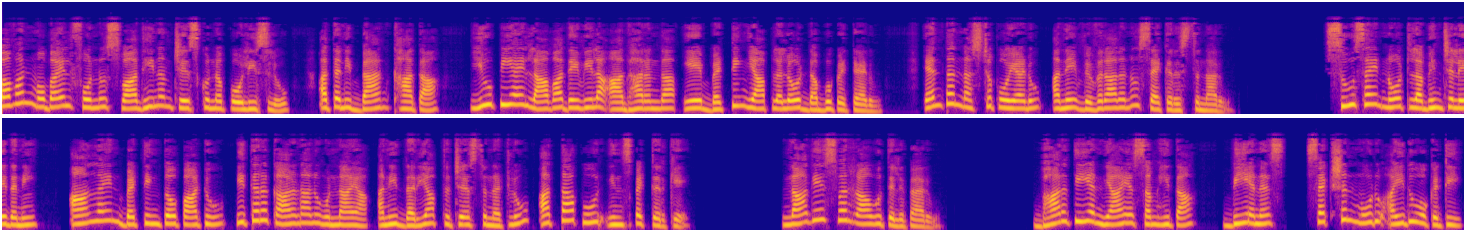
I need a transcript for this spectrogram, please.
పవన్ మొబైల్ ఫోన్ను స్వాధీనం చేసుకున్న పోలీసులు అతని బ్యాంక్ ఖాతా యూపీఐ లావాదేవీల ఆధారంగా ఏ బెట్టింగ్ యాప్లలో డబ్బు పెట్టాడు? ఎంత నష్టపోయాడు? అనే వివరాలను సేకరిస్తున్నారు. సూసైడ్ నోట్ లభించలేదని ఆన్లైన్ బెట్టింగ్తో పాటు ఇతర కారణాలు ఉన్నాయా అని దర్యాప్తు చేస్తున్నట్లు అత్తాపూర్ ఇన్స్పెక్టర్ కె. నాగేశ్వరరావు తెలిపారు. భారతీయ న్యాయ సంహిత బిఎన్ఎస్ సెక్షన్ మూడు ఐదు ఒకటి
